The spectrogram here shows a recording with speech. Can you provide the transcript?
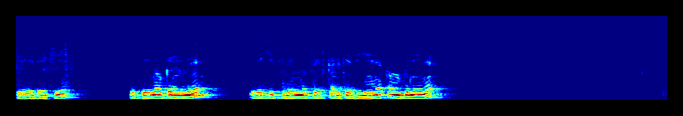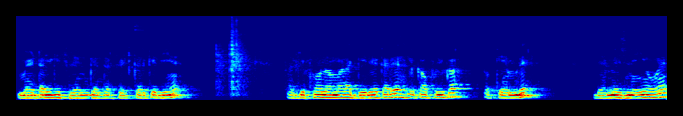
तो ये देखिए, ये तीनों कैमरे एक ही फ्रेम में फिट करके दिए हैं कंपनी ने। मेटल की फ्रेम के अंदर फिट करके दिए हैं। ताकि फ़ोन हमारा गिरे करे हल्का फुल्का तो कैमरे डैमेज नहीं हुए।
